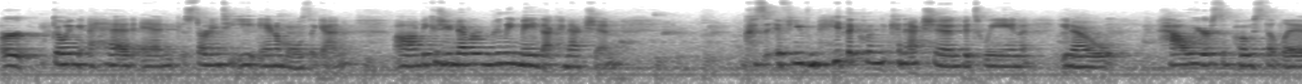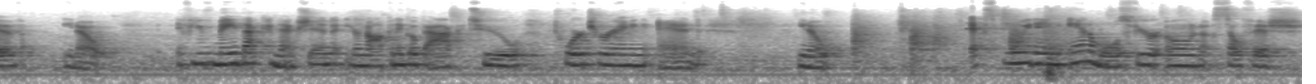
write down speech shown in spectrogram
or going ahead and starting to eat animals again uh, because you never really made that connection. Because if you've made the connection between, you know, how you're supposed to live, you know, if you've made that connection, you're not going to go back to torturing and, you know, exploiting animals for your own selfish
